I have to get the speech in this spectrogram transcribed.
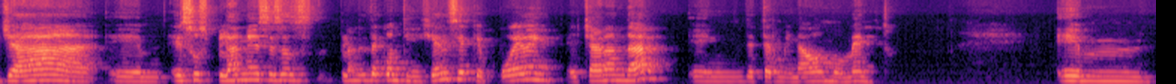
ya em, esos planes, esos planes de contingencia que pueden echar a andar en determinado momento. Em,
